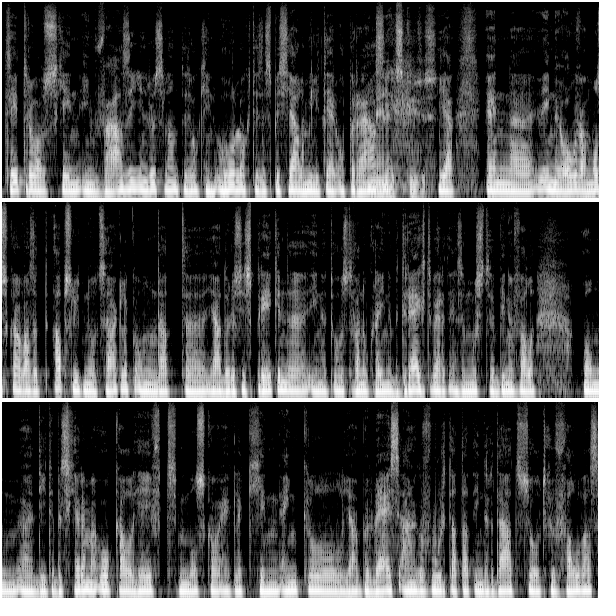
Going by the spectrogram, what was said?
het heet trouwens geen invasie in Rusland. Het is ook geen oorlog. Het is een speciale militaire operatie. Mijn excuses. Ja, en uh, in de ogen van Moskou was het absoluut noodzakelijk, omdat uh, ja, de Russisch sprekenden in het oosten van Oekraïne bedreigd werden en ze moesten binnenvallen om uh, die te beschermen. Ook al heeft Moskou eigenlijk geen enkel ja, bewijs aangevoerd dat dat inderdaad zo het geval was.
